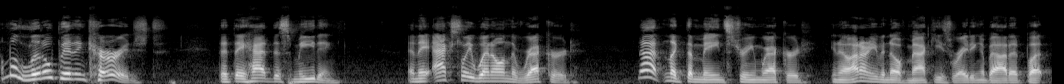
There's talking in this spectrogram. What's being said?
I'm a little bit encouraged that they had this meeting and they actually went on the record, not like the mainstream record. You know, I don't even know if Mackey's writing about it, but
